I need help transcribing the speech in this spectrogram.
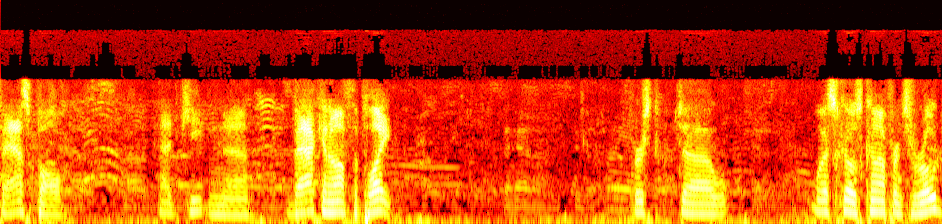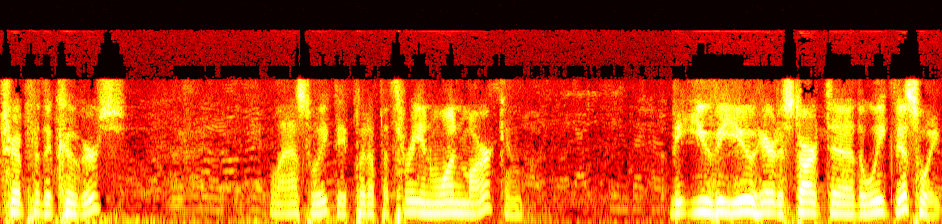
fastball. Had Keaton uh, backing off the plate. First uh, West Coast Conference road trip for the Cougars. Last week they put up a 3 and 1 mark and beat UVU here to start uh, the week this week.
